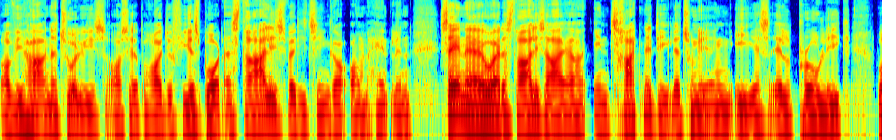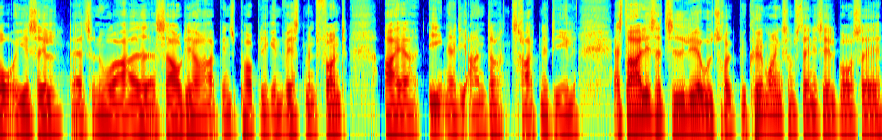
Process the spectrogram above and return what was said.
og vi har naturligvis også her på Radio 4 spurgt Astralis, hvad de tænker om handlen. Sagen er jo, at Astralis ejer en 13. del af turneringen ESL Pro League, hvor ESL, der altså nu er ejet af Saudi-Arabiens Public Investment Fund, ejer en af de andre 13. dele. Astralis har tidligere udtrykt bekymring, som Stanis Elsborg sagde,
